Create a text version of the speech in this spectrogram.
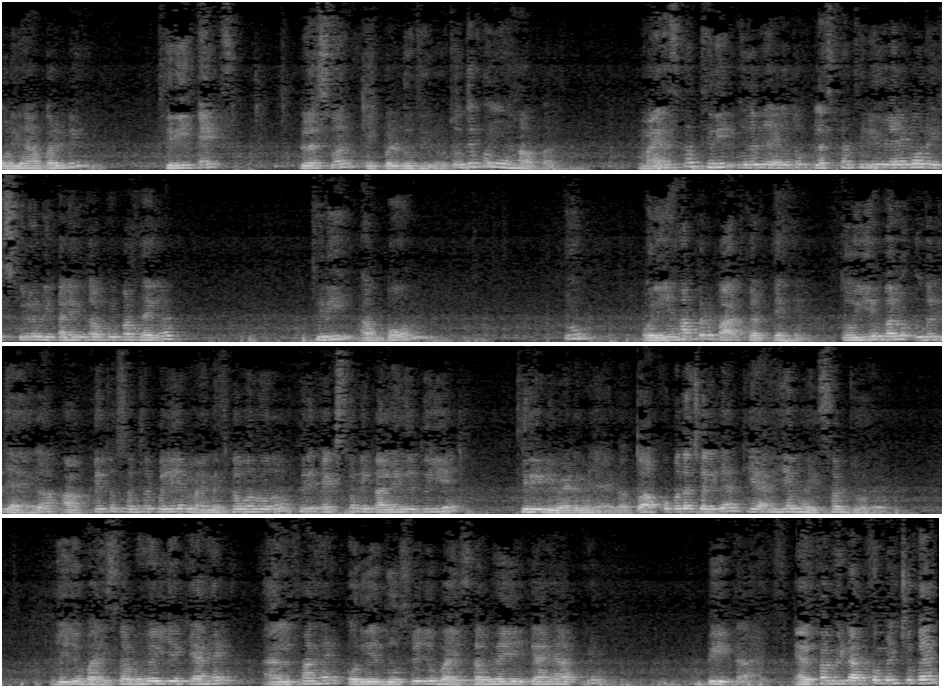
और यहाँ पर भी three x plus one equal to zero. तो देखो यहाँ पर, माइनस का थ्री उधर जाएगा तो प्लस का थ्री हो जाएगा और एक्स के लिए निकालेंगे तो आपके पास आएगा थ्री अपॉन टू। और यहाँ पर बात करते हैं तो ये वन उधर जाएगा, आपके तो सबसे पहले माइनस का वन होगा, फिर एक्स को निकालेंगे तो ये थ्री डिवाइड में जाएगा। तो आपको पता चल गया कि यार ये भाई साहब जो है, ये जो भाई साहब है, ये क्या है? अल्फ़ा है, और ये दूसरे जो भाई साहब है, ये क्या है आपके? बीटा है। अल्फ़ा, बीटा आपको मिल चुका है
